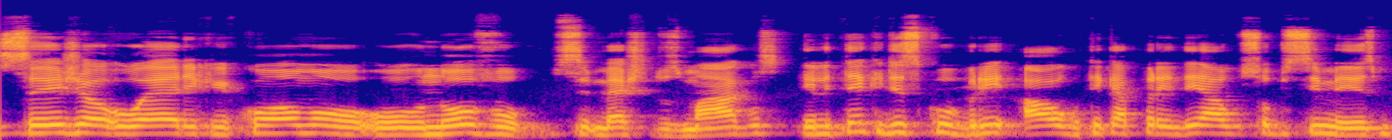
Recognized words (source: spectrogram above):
seja o Eric como o novo mestre dos magos, ele tem que descobrir algo, tem que aprender algo sobre si mesmo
